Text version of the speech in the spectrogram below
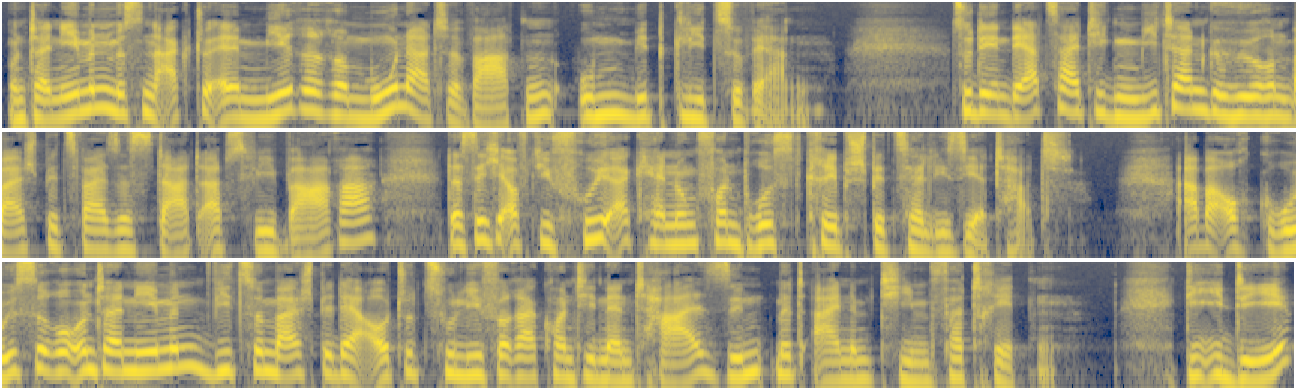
Unternehmen müssen aktuell mehrere Monate warten, um Mitglied zu werden. Zu den derzeitigen Mietern gehören beispielsweise Startups wie Vara, das sich auf die Früherkennung von Brustkrebs spezialisiert hat. Aber auch größere Unternehmen, wie zum Beispiel der Autozulieferer Continental, sind mit einem Team vertreten. Die Idee?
